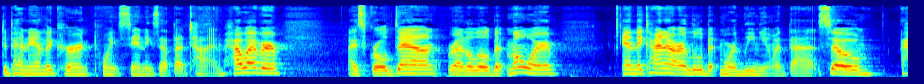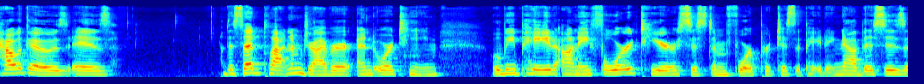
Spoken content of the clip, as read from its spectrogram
depending on the current point standings at that time. However, I scrolled down, read a little bit more, and they kind of are a little bit more lenient with that. So, how it goes is the said platinum driver and or team will be paid on a four tier system for participating. Now, this is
